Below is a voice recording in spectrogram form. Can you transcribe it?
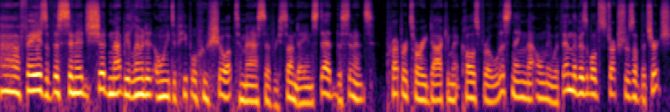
uh, phase of this synod should not be limited only to people who show up to Mass every Sunday. Instead, the synod's preparatory document calls for listening not only within the visible structures of the church,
